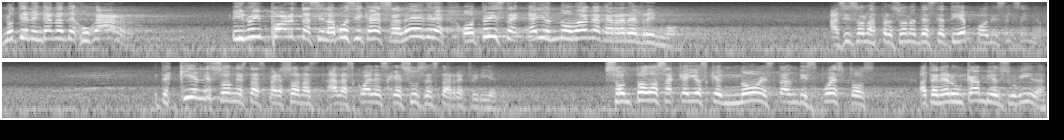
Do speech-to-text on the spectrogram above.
No tienen ganas de jugar. Y no importa si la música es alegre o triste, ellos no van a agarrar el ritmo. Así son las personas de este tiempo, dice el Señor. Entonces, ¿quiénes son estas personas a las cuales Jesús está refiriendo? Son todos aquellos que no están dispuestos a tener un cambio en su vida.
